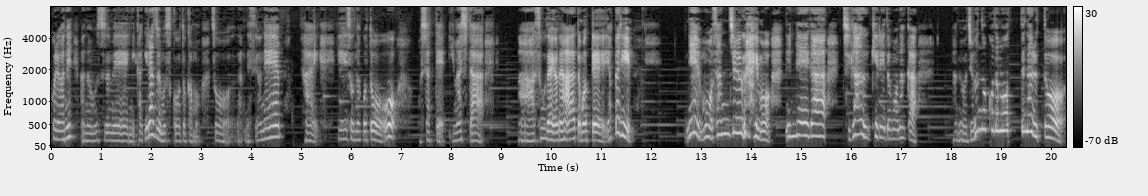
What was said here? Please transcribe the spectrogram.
これはね、あの、娘に限らず息子とかもそうなんですよね。はい。えー、そんなことをおっしゃっていました。ああ、そうだよなと思って、やっぱりね、もう30ぐらいも年齢が違うけれども、なんか、あの、自分の子供ってなると、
